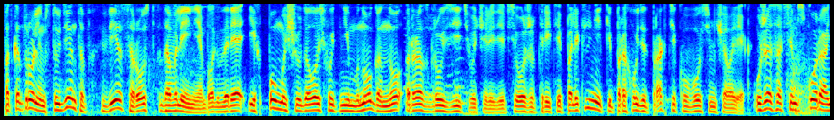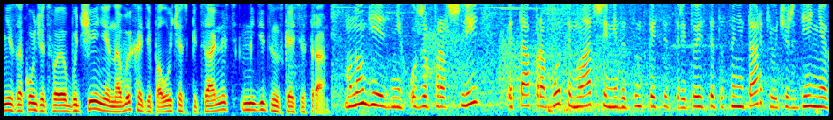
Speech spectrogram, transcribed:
Под контролем студентов вес, рост, давление. Благодаря их помощи удалось хоть немного, но разгрузить очереди. Всего же в третьей поликлинике проходит практику 8 человек. Уже совсем скоро они закончат свое обучение, на выходе получат специальность медицинская сестра. Многие из них уже прошли этап работы младшей медицинской сестры, то есть это санитарки в учреждениях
